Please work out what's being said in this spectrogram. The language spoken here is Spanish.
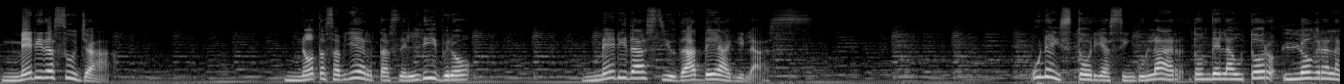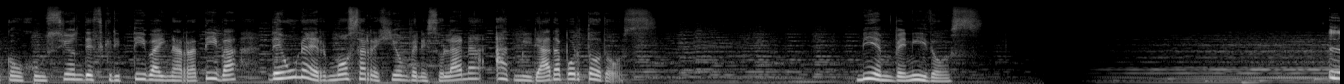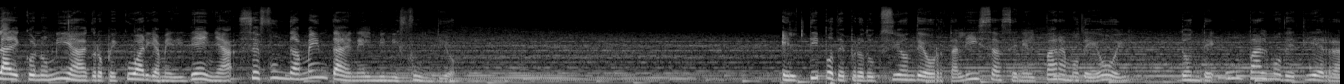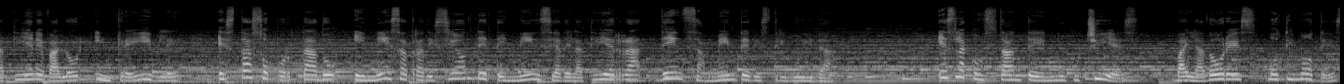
Mérida Suya. Notas abiertas del libro Mérida Ciudad de Águilas. Una historia singular donde el autor logra la conjunción descriptiva y narrativa de una hermosa región venezolana admirada por todos. Bienvenidos. La economía agropecuaria merideña se fundamenta en el minifundio. El tipo de producción de hortalizas en el páramo de hoy, donde un palmo de tierra tiene valor increíble, está soportado en esa tradición de tenencia de la tierra densamente distribuida. Es la constante en mucuchíes, bailadores o timotes,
